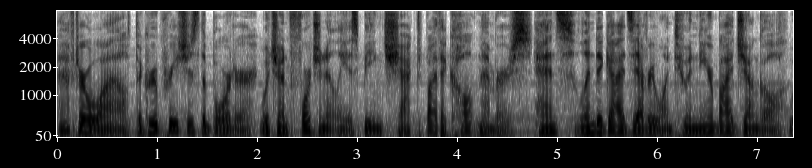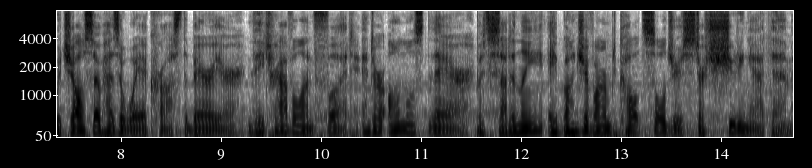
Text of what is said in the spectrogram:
After a while, the group reaches the border, which unfortunately is being checked by the cult members. Hence, Linda guides everyone to a nearby jungle, which also has a way across the barrier. They travel on foot and are almost there, but suddenly, a bunch of armed cult soldiers start shooting at them.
